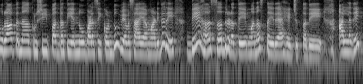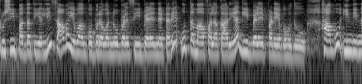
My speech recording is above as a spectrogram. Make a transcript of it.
ಪುರಾತನ ಕೃಷಿ ಪದ್ಧತಿಯನ್ನು ಬಳಸಿಕೊಂಡು ವ್ಯವಸಾಯ ಮಾಡಿದರೆ ದೇಹ ಸದೃಢತೆ, ಮನಸ್ಥೈರ್ಯ ಹೆಚ್ಚುತ್ತದೆ. ಅಲ್ಲದೆ ಕೃಷಿ ಪದ್ಧತಿಯಲ್ಲಿ ಸಾವಯವ ಗೊಬ್ಬರವನ್ನು ಬಳಸಿ ಬೆಳೆ ನೆಟ್ಟರೆ ಉತ್ತಮ ಫಲಕಾರಿಯಾಗಿ ಬೆಳೆ ಪಡೆಯಬಹುದು. ಹಾಗೂ ಇಂದಿನ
